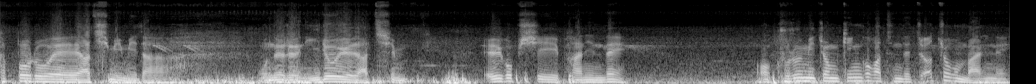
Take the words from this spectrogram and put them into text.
삿포로의 아침입니다. 오늘은 일요일 아침 7시 반인데 어, 구름이 좀 낀 것 같은데 저쪽은 맑네.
